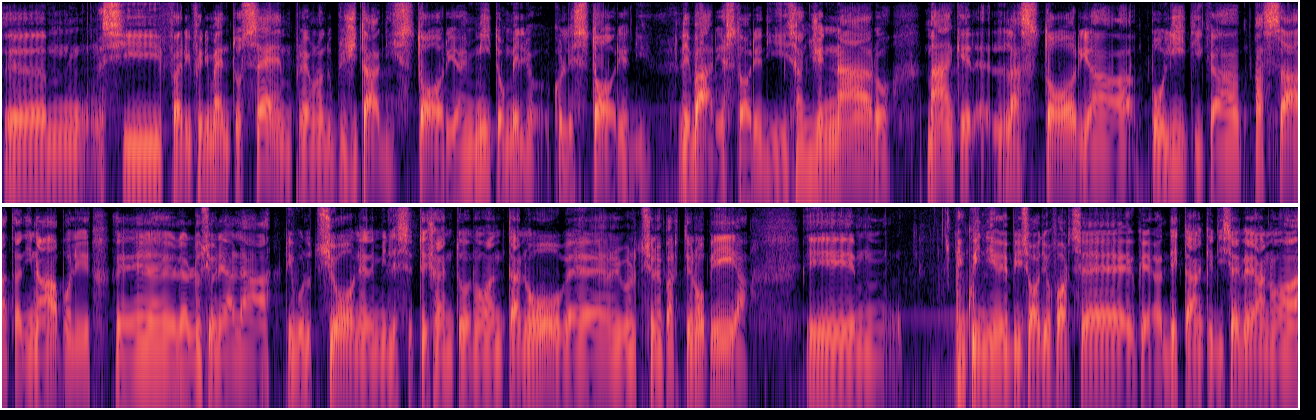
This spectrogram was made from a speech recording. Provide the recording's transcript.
ehm, si fa riferimento sempre a una duplicità di storia e mito, o meglio con le storie di le varie storie di San Gennaro, ma anche la storia politica passata di Napoli, eh, l'allusione alla rivoluzione del 1799, la rivoluzione partenopea. E, ehm, quindi un episodio forse che a detta anche di Severiano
